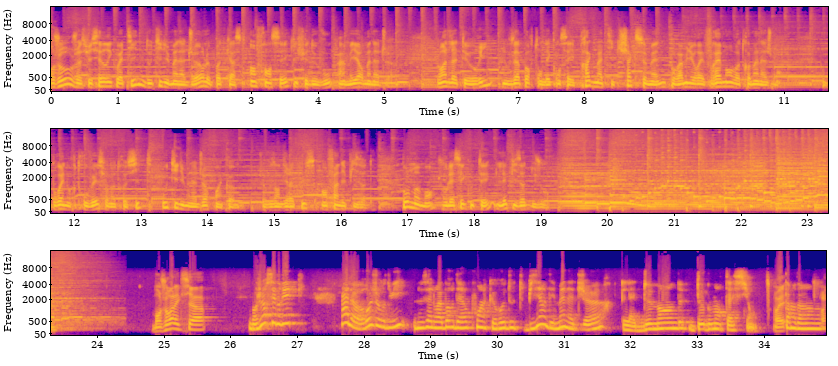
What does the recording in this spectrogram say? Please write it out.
Bonjour, je suis Cédric Watine d'Outils du Manager, le podcast en français qui fait de vous un meilleur manager. Loin de la théorie, nous vous apportons des conseils pragmatiques chaque semaine pour améliorer vraiment votre management. Vous pourrez nous retrouver sur notre site outildumanager.com. Je vous en dirai plus en fin d'épisode. Pour le moment, je vous laisse écouter l'épisode du jour. Bonjour Alexia. Bonjour Cédric. Alors aujourd'hui, nous allons aborder un point que redoutent bien des managers, la demande d'augmentation. Ouais.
